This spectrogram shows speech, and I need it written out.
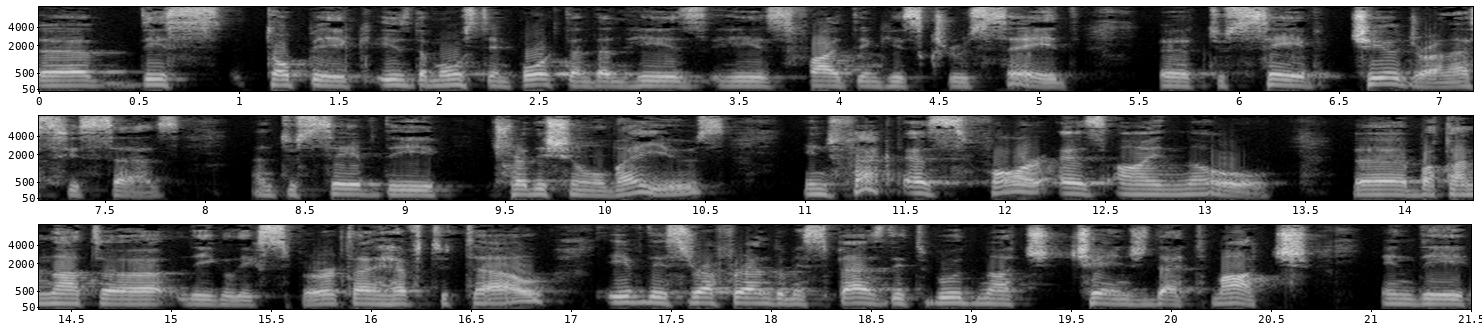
uh, this topic is the most important, and he is he is fighting his crusade uh, to save children, as he says, and to save the traditional values. In fact, as far as I know, uh, but I'm not a legal expert, I have to tell, if this referendum is passed, it would not change that much in the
